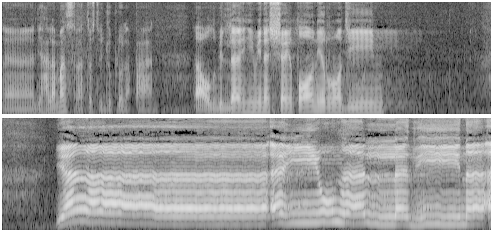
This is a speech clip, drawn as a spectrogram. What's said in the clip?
uh, di halaman 178 A'udzu billahi minasyaitonir rajim Ya ayyuhalladzina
